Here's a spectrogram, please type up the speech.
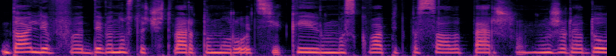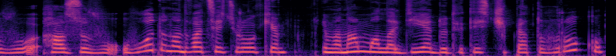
Далі, в 94-му році, Київ Москва підписали першу міжрядову газову угоду на 20 років, і вона мала діяти до 2005 року,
